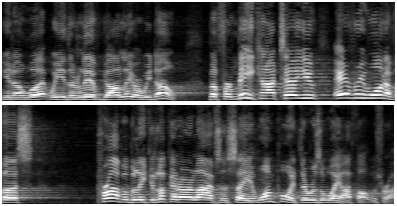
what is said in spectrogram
You know what? We either live godly or we don't. But for me, can I tell you, every one of us probably could look at our lives and say, at one point, there was a way I thought was right.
